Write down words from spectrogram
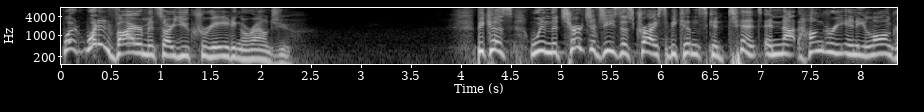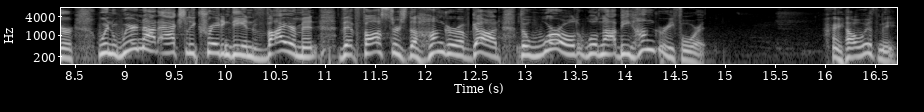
What what environments are you creating around you? Because when the church of Jesus Christ becomes content and not hungry any longer, when we're not actually creating the environment that fosters the hunger of God, the world will not be hungry for it. Are y'all with me?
